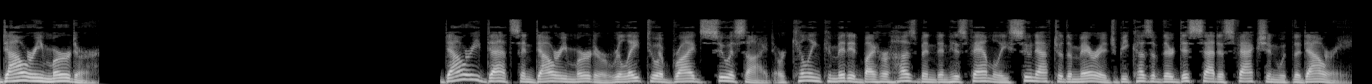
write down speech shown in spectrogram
Dowry murder Dowry deaths and dowry murder relate to a bride's suicide or killing committed by her husband and his family soon after the marriage because of their dissatisfaction with the dowry.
